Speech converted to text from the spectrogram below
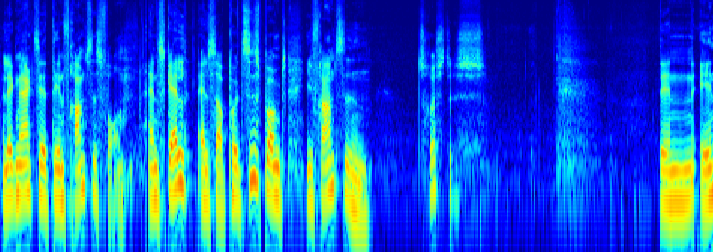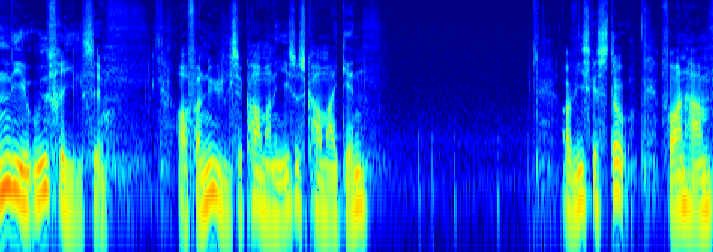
Men læg mærke til, at det er en fremtidsform. Han skal altså på et tidspunkt i fremtiden trøstes. Den endelige udfrielse og fornyelse kommer, når Jesus kommer igen. Og vi skal stå foran ham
